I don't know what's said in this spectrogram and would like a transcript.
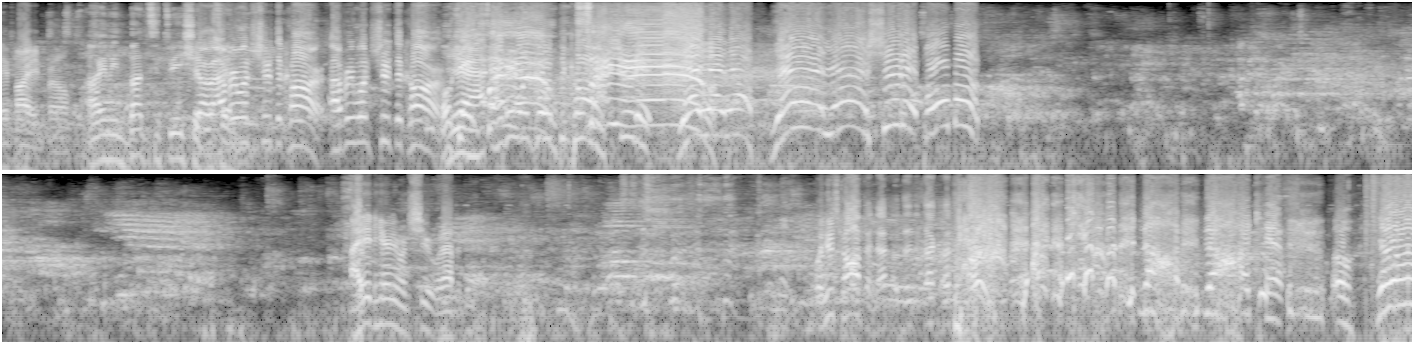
They might, bro. I'm in bad situation. Yo, my friend. everyone shoot the car. Everyone shoot the car. Okay, yeah, fire! everyone go the car. Fire! Shoot it. Yeah, yeah, yeah. Yeah, yeah. Shoot it. Blow 'em up. I didn't hear anyone shoot. What happened? Wait, who's coughing? That, that, that, that's gross. nah, nah, I can't. Oh, yo, yo.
